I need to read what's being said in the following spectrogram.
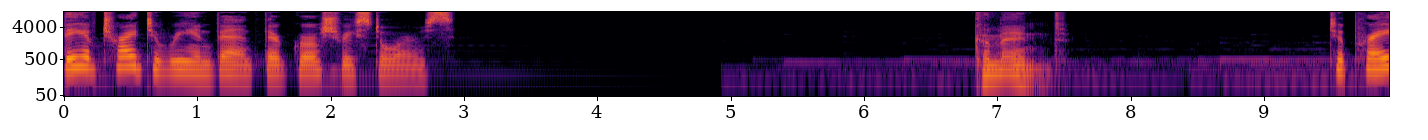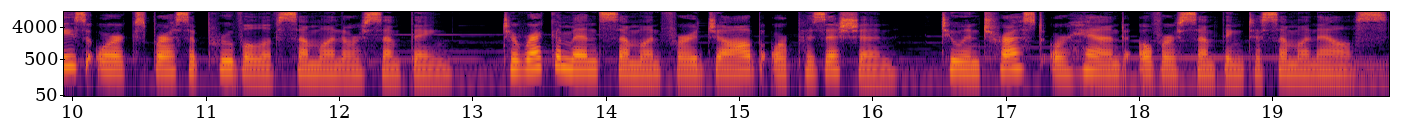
They have tried to reinvent their grocery stores. Commend To praise or express approval of someone or something. To recommend someone for a job or position. To entrust or hand over something to someone else.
